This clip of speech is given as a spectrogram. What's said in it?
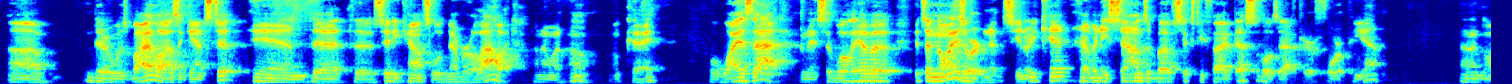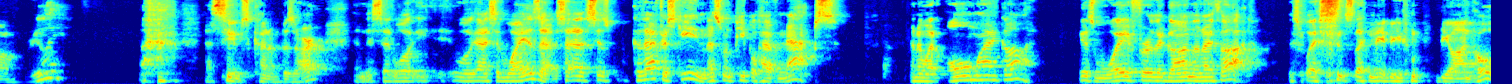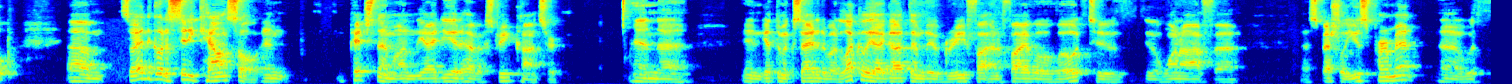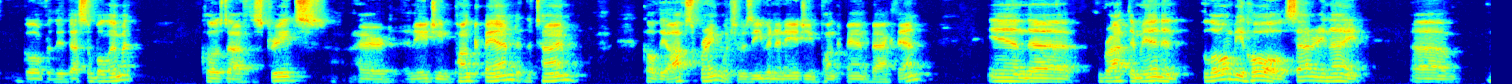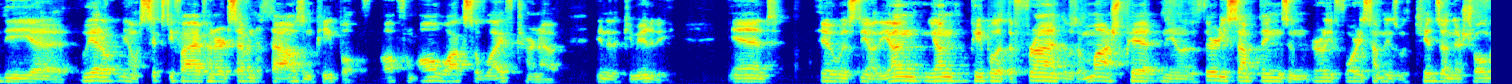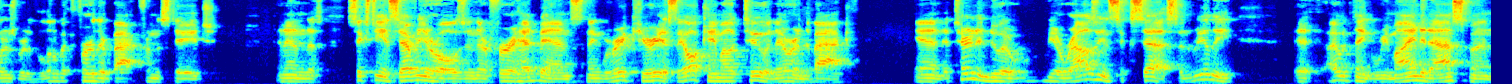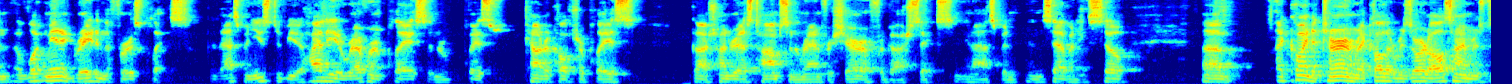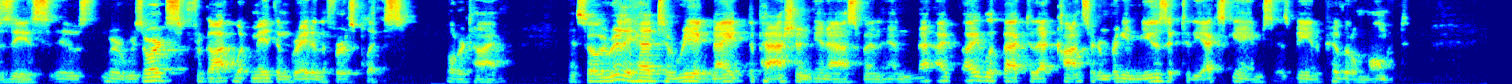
Uh, there was bylaws against it and that the city council would never allow it. And I went, oh, okay. Well, why is that? And they said, well, they have a, it's a noise ordinance. You know, you can't have any sounds above 65 decibels after 4 p.m. And I'm going, really? that seems kind of bizarre. And they said, well, well, I said, why is that? I because after skiing, that's when people have naps. And I went, oh my God, it's way further gone than I thought. This place is like maybe beyond hope. Um, so I had to go to city council and pitch them on the idea to have a street concert and uh, and get them excited about it. Luckily, I got them to agree on a 5-0 vote to do a one-off uh, special use permit uh, with go over the decibel limit, closed off the streets, hired an aging punk band at the time called The Offspring, which was even an aging punk band back then, and uh, brought them in. And lo and behold, Saturday night, um, the uh, we had you know 6,500, 7,000 people all from all walks of life turn out into the community, and it was you know the young young people at the front. There was a mosh pit. You know the 30 somethings and early 40 somethings with kids on their shoulders were a little bit further back from the stage, and then the 60 and 70 year olds in their fur headbands. They were very curious. They all came out too, and they were in the back, and it turned into a, be a rousing success and really it, I would think, reminded Aspen of what made it great in the first place. Aspen used to be a highly irreverent place and a place, counterculture place. Gosh, Hunter S. Thompson ran for sheriff for gosh sakes in Aspen in the 70s. So um, I coined a term. I called it resort Alzheimer's disease. It was where resorts forgot what made them great in the first place over time. And so we really had to reignite the passion in Aspen. And I, I look back to that concert and bringing music to the X Games as being a pivotal moment.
